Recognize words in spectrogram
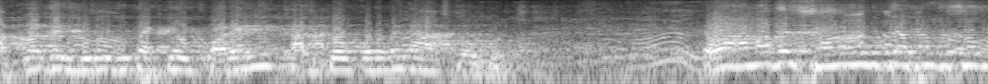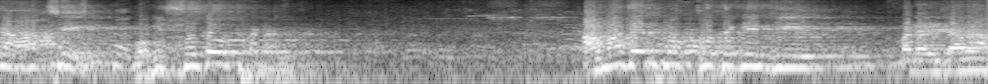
আপনাদের বিরোধিতা কেউ করেনি, কালকেও করবে না, আজকেও করছে। এবং আমাদের সহানুভূতি আপনাদের সঙ্গে আছে, ভবিষ্যতেও থাকবে। আমাদের পক্ষ থেকে যে মানে যারা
